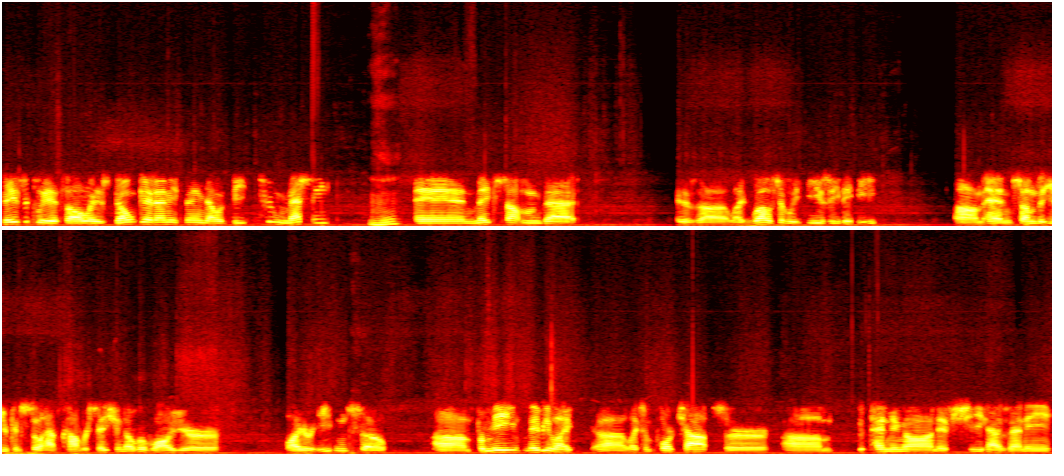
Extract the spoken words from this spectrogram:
basically, it's always don't get anything that would be too messy Mm-hmm. and make something that is uh, like relatively easy to eat, um, and some that you can still have conversation over while you're while you're eating. So um, for me, maybe like uh, like some pork chops, or um, depending on if she has any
